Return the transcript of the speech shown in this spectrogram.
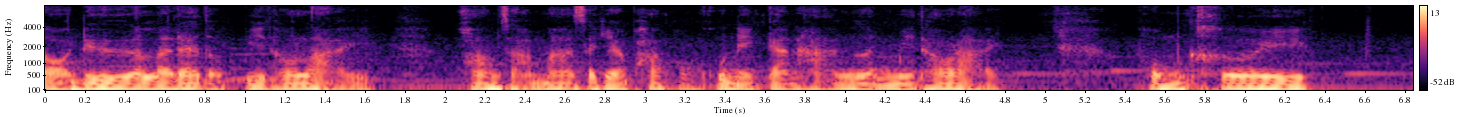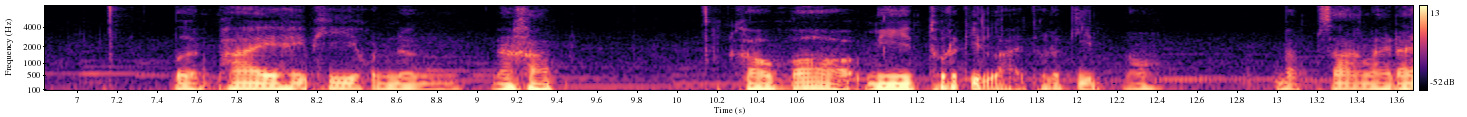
ต่อเดือนรายได้ต่อปีเท่าไหร่ ความสามารถศักยภาพของคุณในการหาเงินมีเท่าไหร่ ผมเคยเปิดไพ่ให้พี่คนหนึ่งนะครับ เขาก็มีธุรกิจหลายธุรกิจเนาะแบบสร้างรายได้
